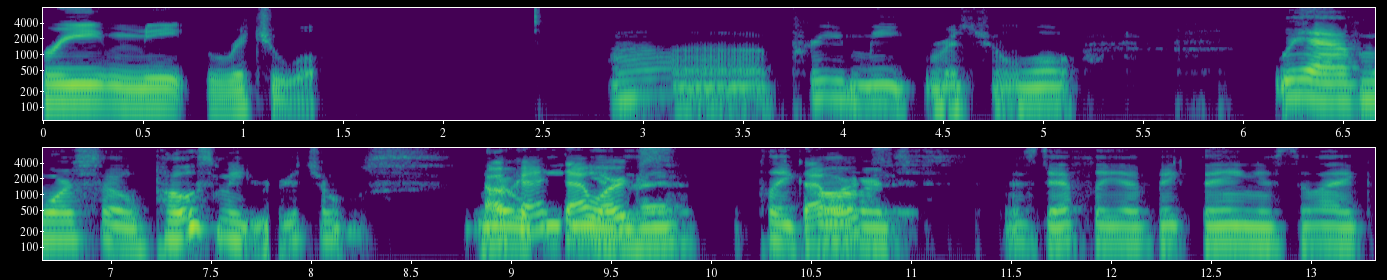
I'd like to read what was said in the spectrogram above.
pre-meet ritual? Uh, pre-meet ritual. We have more so post-meet rituals. Okay, that works. play That works. cards. It's definitely a big thing. Is to like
